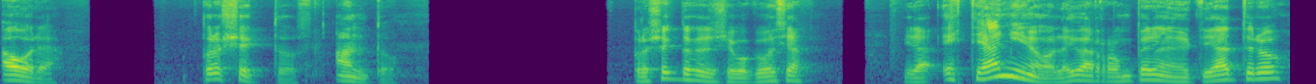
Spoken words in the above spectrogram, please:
Ahora, proyectos, Anto proyectos que se llevó, que vos decías, mira, este año la iba a romper en el teatro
